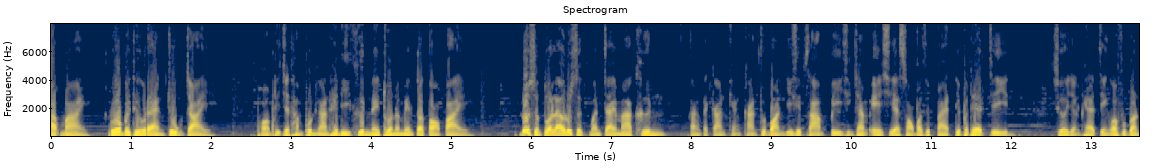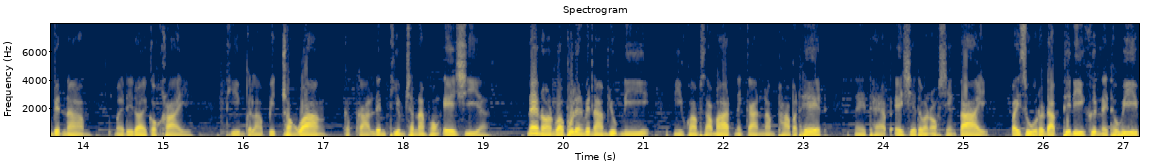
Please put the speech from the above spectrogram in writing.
มากมาย รวมไปถึงแรงจูงใจ พร้อมที่จะทำผลงานให้ดีขึ้นในทัวร์นาเมนต์ต่อๆไป โดยส่วนตัวแล้วรู้สึกมั่นใจมากขึ้น ตั้งแต่การแข่งขันฟุตบอล 23 ปีชิงแชมป์เอเชีย 2018 ที่ประเทศจีน เชื่ออย่างแท้จริงว่าฟุตบอลเวียดนามไม่ได้ด้อยกว่าใคร ทีมกำลังปิดช่องว่างกับการเล่นทีมชั้นนำของเอเชีย แน่นอนว่าผู้เล่นเวียดนามยุคนี้ มีความสามารถในการนำพาประเทศ ในแถบเอเชียตะวันออกเฉียงใต้ ไปสู่ระดับที่ดีขึ้นในทวีป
